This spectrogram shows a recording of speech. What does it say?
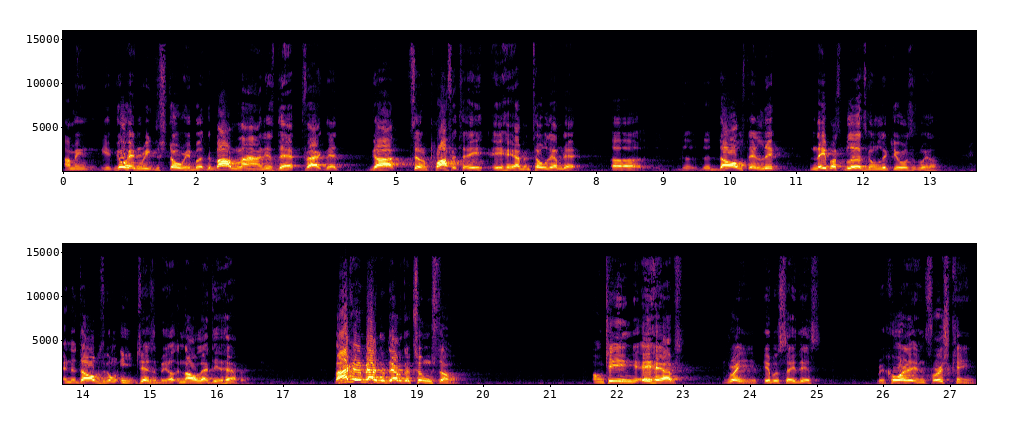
I mean, you go ahead and read the story, but the bottom line is that fact that God sent a prophet to Ahab and told them that uh, the, the dogs that lick Naboth's blood is going to lick yours as well. And the dogs are going to eat Jezebel, and all that did happen. But I can imagine if there was a tombstone on King Ahab's grave, it would say this, recorded in 1 Kings,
